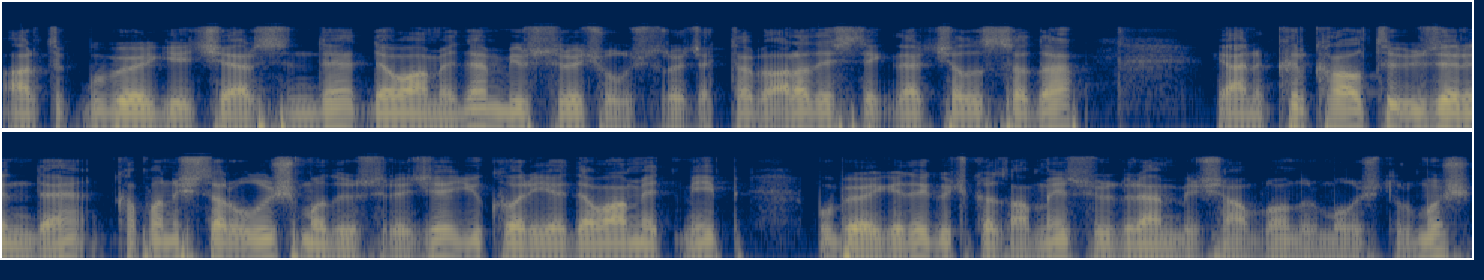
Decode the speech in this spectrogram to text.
artık bu bölge içerisinde devam eden bir süreç oluşturacak. Tabi ara destekler çalışsa da yani 46 üzerinde kapanışlar oluşmadığı sürece yukarıya devam etmeyip bu bölgede güç kazanmayı sürdüren bir şablon durumu oluşturmuş.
